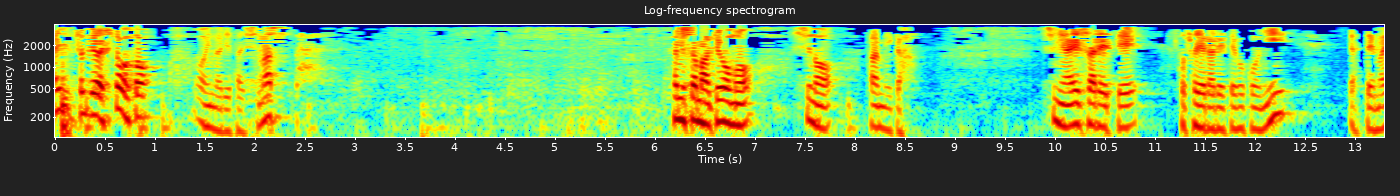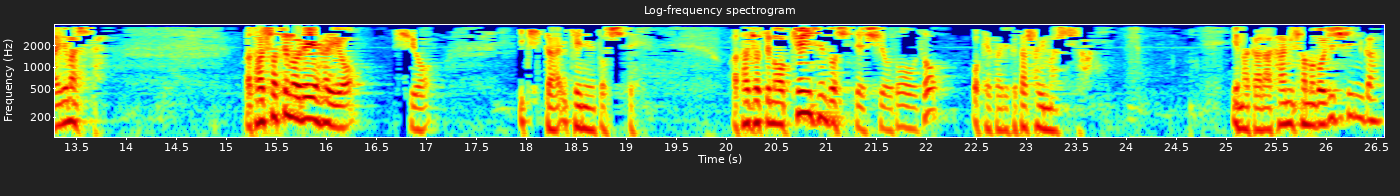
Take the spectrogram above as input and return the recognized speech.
はい、それでは一言お祈りいたします。神様、今日も主の民が主に愛されて、支えられてここにやってまいりました。私たちの礼拝を主を生きた生贄として、私たちの献身として主をどうぞお受け取りくださいますように。今から神様ご自身が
